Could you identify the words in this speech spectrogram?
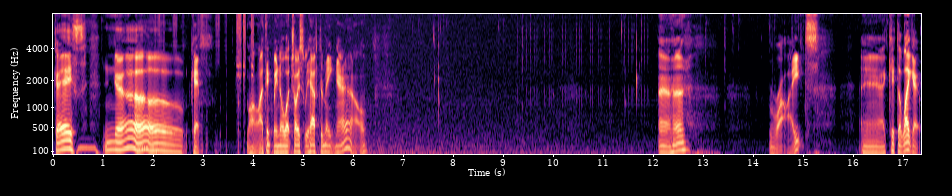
Case. No. Okay. Well, I think we know what choice we have to make now. Uh-huh. Right. And I kicked the leg out.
